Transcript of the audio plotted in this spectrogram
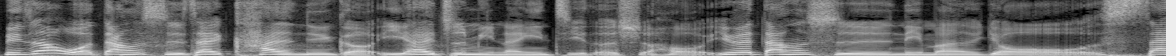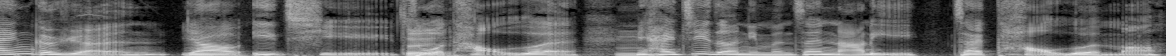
你知道我当时在看那个《以爱之名》那一集的时候，因为当时你们有三个人要一起做讨论，嗯嗯、你还记得你们在哪里在讨论吗？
